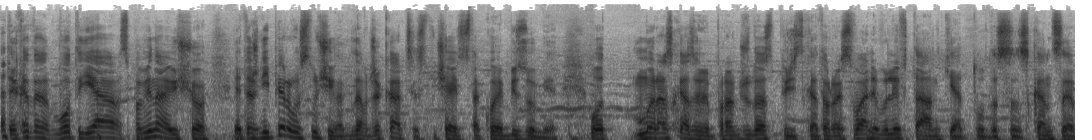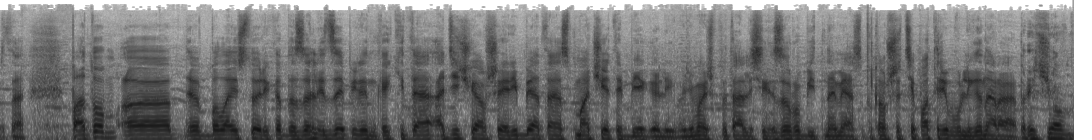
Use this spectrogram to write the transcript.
Так это, вот я вспоминаю еще, это же не первый случай, когда в Джакарте случается такое безумие. Вот мы рассказывали про Джудас Прист, которые сваливали в танки оттуда с, с концерта. Потом э, была история, когда за Лед Зеппелин какие-то одичавшие ребята с мачете бегали, понимаешь, пытались их зарубить на мясо, потому что те потребовали гонорар. Причем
